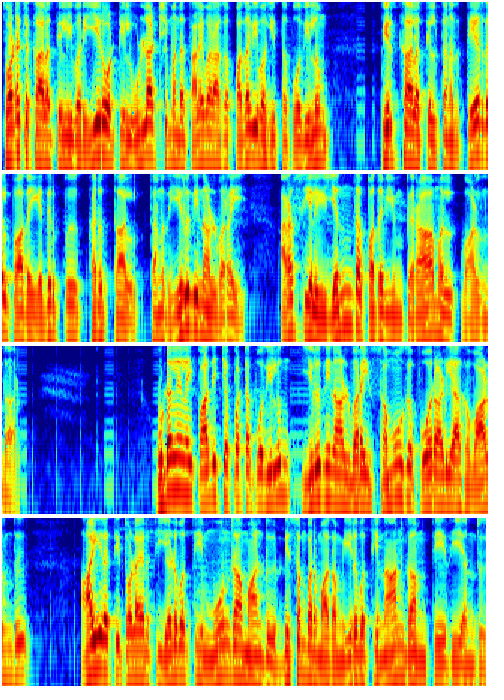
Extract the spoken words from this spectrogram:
தொடக்க காலத்தில் இவர் ஈரோட்டில் உள்ளாட்சி மன்ற தலைவராக பதவி வகித்த போதிலும் பிற்காலத்தில் தனது தேர்தல் பாதை எதிர்ப்பு கருத்தால் தனது இறுதி நாள் வரை அரசியலில் எந்த பதவியும் பெறாமல் வாழ்ந்தார். உடல்நிலை பாதிக்கப்பட்ட போதிலும் இறுதி நாள் வரை சமூக போராளியாக வாழ்ந்து ஆயிரத்தி தொள்ளாயிரத்தி எழுபத்தி மூன்றாம் ஆண்டு டிசம்பர் மாதம் இருபத்தி நான்காம் தேதி அன்று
